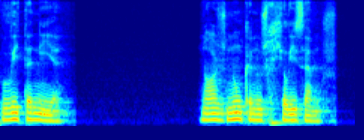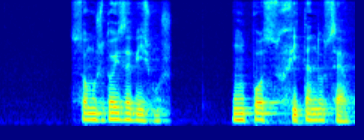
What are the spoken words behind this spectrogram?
Litania Nós nunca nos realizamos. Somos dois abismos, um poço fitando o céu.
